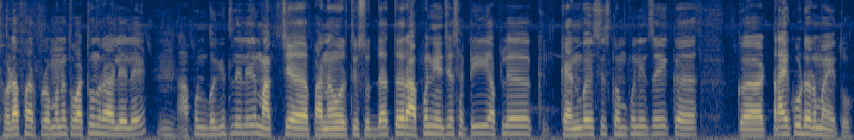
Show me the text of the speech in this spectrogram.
थोडाफार प्रमाणात वाटून राहिलेलं आहे. आपण बघितलेलं आहे मागच्या पानावरती सुद्धा. तर आपण याच्यासाठी आपल्या कॅनबायोसिस कंपनीचं एक ट्रायकोडर्मा येतो.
